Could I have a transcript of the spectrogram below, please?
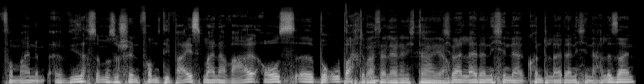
von meinem, äh, wie sagst du immer so schön, vom Device meiner Wahl aus äh, beobachten. Du warst ja leider nicht da, ja. Ich war leider nicht in der, konnte leider nicht in der Halle sein.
